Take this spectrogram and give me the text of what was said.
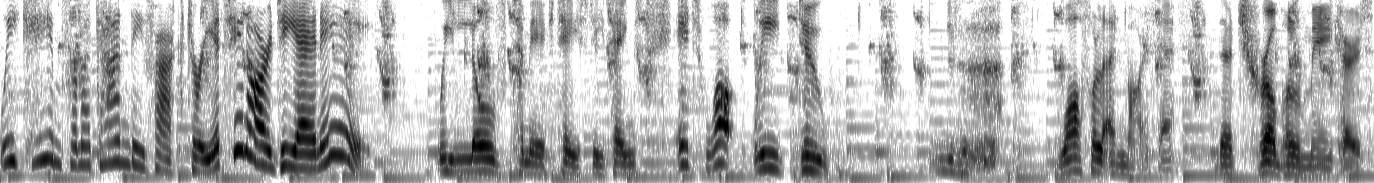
we came from a candy factory. It's in our DNA. We love to make tasty things. It's what we do. Waffle and Martha, the troublemakers.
